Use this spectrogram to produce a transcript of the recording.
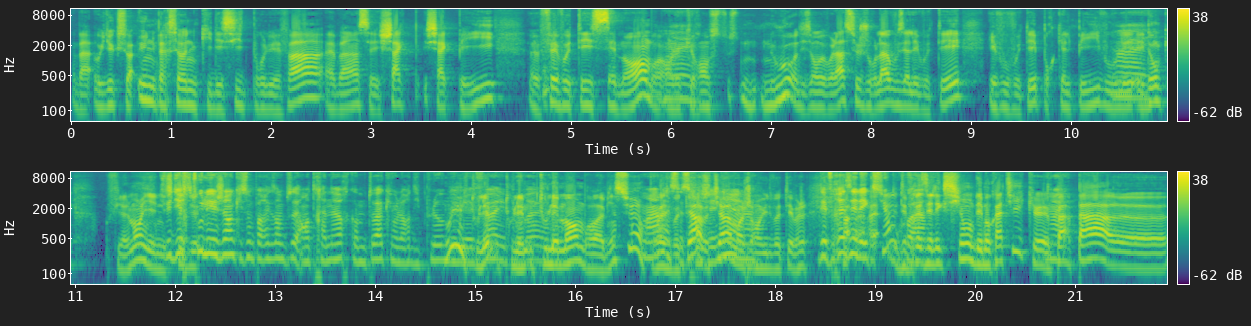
Bah, au lieu que ce soit une personne qui décide pour l'UFA, eh ben, c'est chaque, chaque pays euh, fait voter ses membres, en Ouais. l'occurrence nous, en disant voilà, ce jour-là, vous allez voter et vous votez pour quel pays vous voulez. Ouais. Et donc, finalement, il y a une Tu veux dire de- tous les gens qui sont par exemple entraîneurs comme toi, qui ont leur diplôme oui, tous les, tous, les, tous les membres, euh, bien sûr, Ouais, pourraient voter. Ah, bah, tiens, moi j'ai envie de voter. Des vraies Enfin, élections, euh, Des quoi. vraies élections démocratiques, euh, Ouais. pas, pas euh,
